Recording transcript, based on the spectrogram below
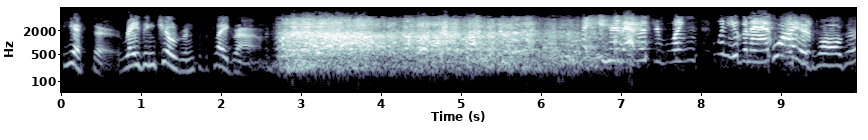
Yes, sir. Raising children for the playground. You hear that, Mr. Boynton? When are you going to ask? Quiet, Walter.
